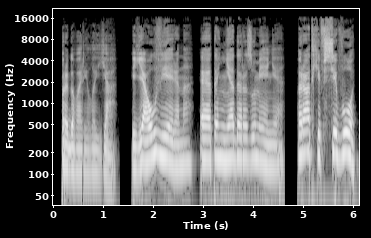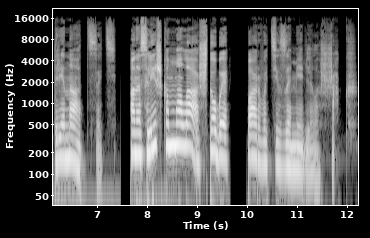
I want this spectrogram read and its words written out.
— проговорила я. «Я уверена, это недоразумение. Радхи всего тринадцать. Она слишком мала, чтобы...» Парвати замедлила шаг.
